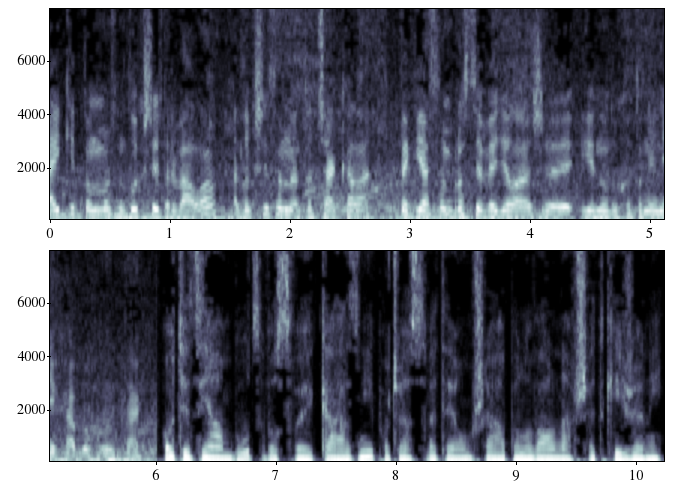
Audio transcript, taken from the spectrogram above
aj keď to možno dlhšie trvalo a dlhšie som na to čakala, tak ja som proste vedela, že jednoducho to nenechá Boh len tak. Otec Jan Buc vo svojej kázni počas Sv. Omša apeloval na všetky ženy,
